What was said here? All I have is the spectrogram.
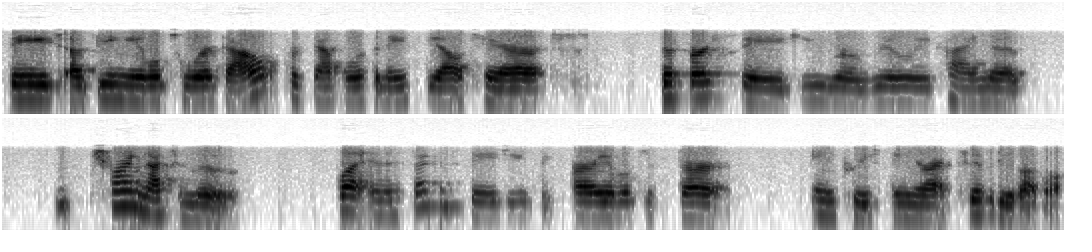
stage of being able to work out, for example, with an ACL tear, the first stage you were really kind of trying not to move. But in the second stage, you are able to start increasing your activity level.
